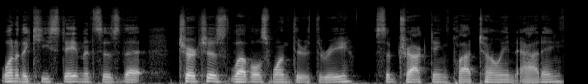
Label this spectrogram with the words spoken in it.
one of the key statements is that churches levels 1 through 3 subtracting plateauing adding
